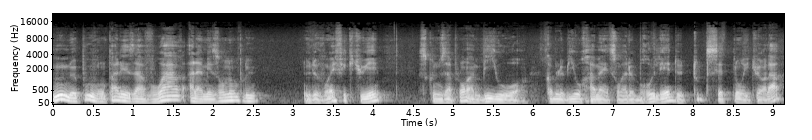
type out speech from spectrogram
nous ne pouvons pas les avoir à la maison non plus. Nous devons effectuer ce que nous appelons un biour, comme le biour hametz. On va le brûler de toute cette nourriture-là.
